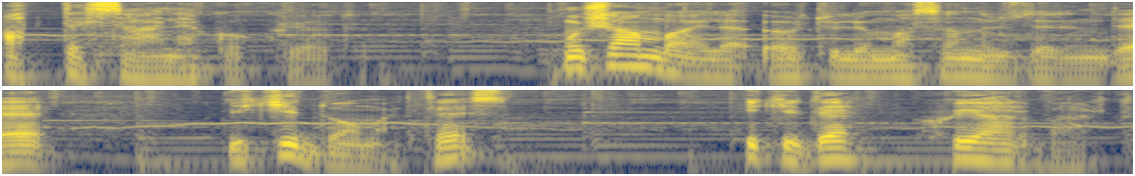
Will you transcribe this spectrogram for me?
abdesthane kokuyordu. Muşambayla örtülü masanın üzerinde iki domates, iki de hıyar vardı.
